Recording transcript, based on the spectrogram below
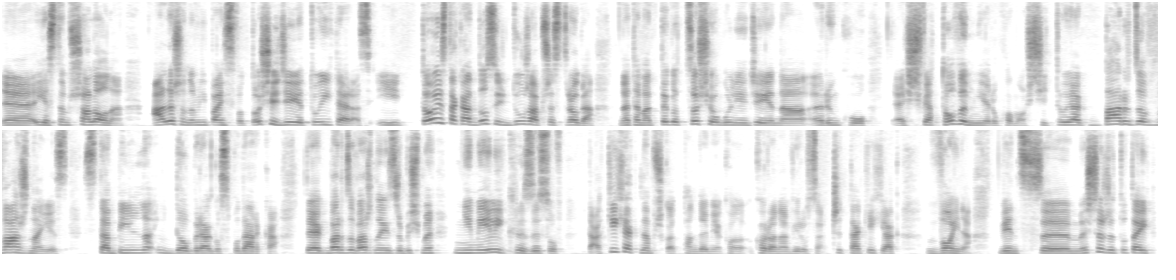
e, jestem szalona. Ale Szanowni Państwo, to się dzieje tu i teraz. I to jest taka dosyć duża przestroga na temat tego, co się ogólnie dzieje na rynku e, światowym nieruchomości. To jak bardzo ważna jest stabilna i dobra gospodarka. To jak bardzo ważne jest, żebyśmy nie mieli kryzysów takich jak na przykład pandemia koronawirusa, czy takich jak wojna. Więc e, myślę, że tutaj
